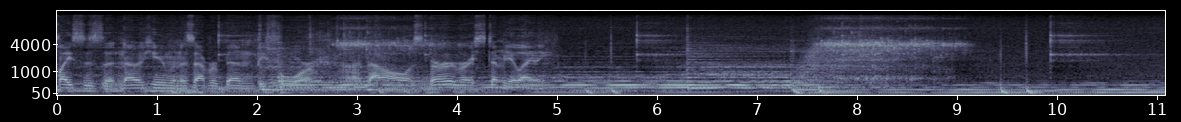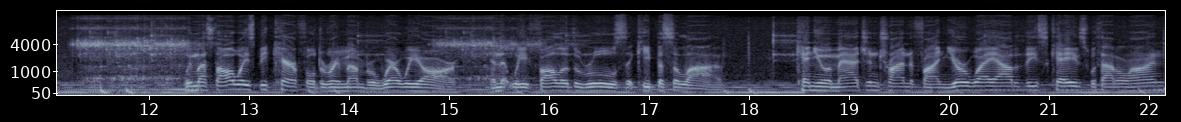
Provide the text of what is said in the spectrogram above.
places that no human has ever been before. Uh, that all is very, very stimulating. We must always be careful to remember where we are and that we follow the rules that keep us alive. Can you imagine trying to find your way out of these caves without a line?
